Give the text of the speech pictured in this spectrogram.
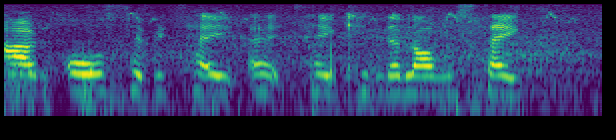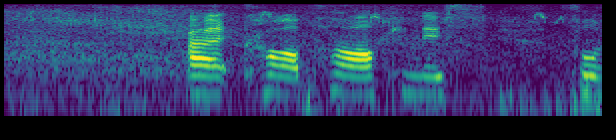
I'll also be ta uh, taking the long stay uh, car park in this uh,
